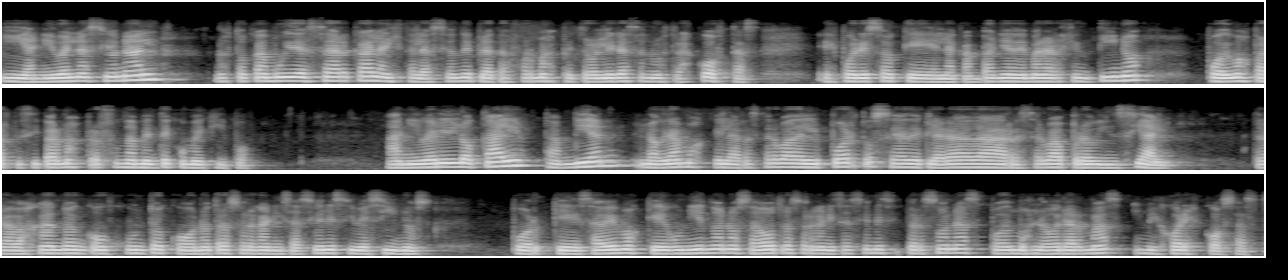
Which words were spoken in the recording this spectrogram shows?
Y a nivel nacional nos toca muy de cerca la instalación de plataformas petroleras en nuestras costas. Es por eso que en la campaña de Mar Argentino podemos participar más profundamente como equipo. A nivel local también logramos que la reserva del puerto sea declarada reserva provincial, trabajando en conjunto con otras organizaciones y vecinos, porque sabemos que uniéndonos a otras organizaciones y personas podemos lograr más y mejores cosas.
